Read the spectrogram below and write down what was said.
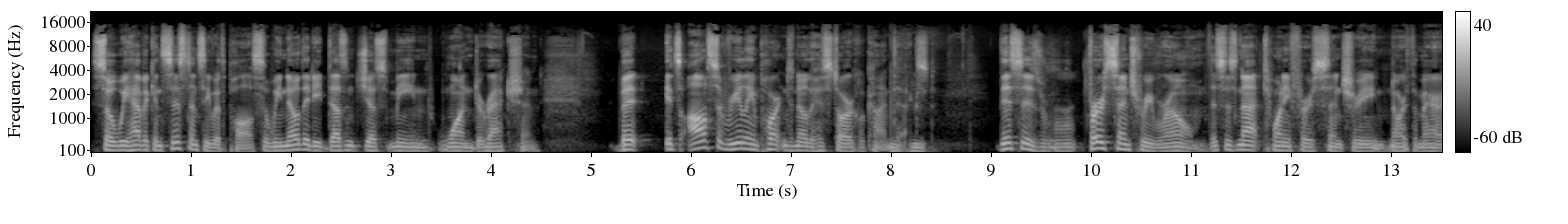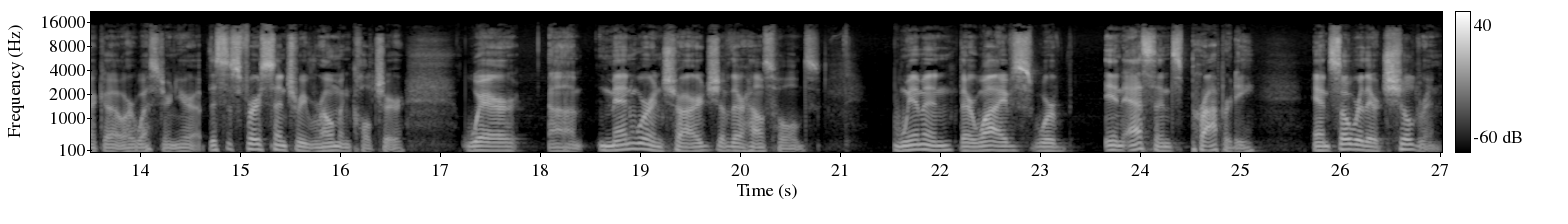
So we have a consistency with Paul. So we know that he doesn't just mean one direction. But it's also really important to know the historical context this is first century Rome. This is not 21st century North America or Western Europe. This is first century Roman culture where um, men were in charge of their households. Women, their wives, were in essence property, and so were their children.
